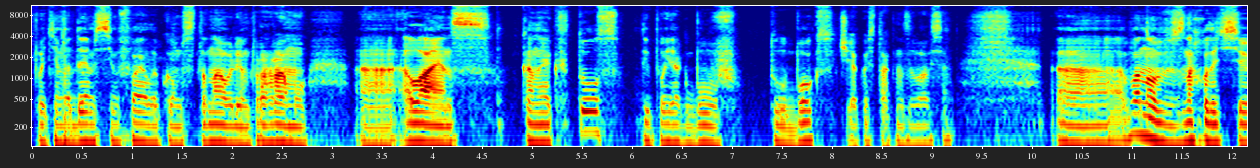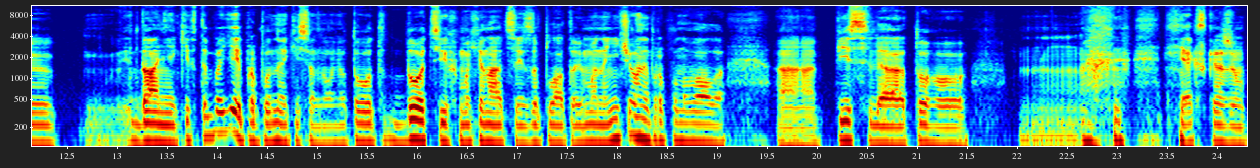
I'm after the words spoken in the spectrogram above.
Потім йдемо з цим файликом, встановлюємо програму е, Alliance Connect Tools, типу як був Toolbox, чи якось так називався. Е, Воно знаходить е, дані, які в тебе є, і пропонує якісь оновлення. То от до цих махінацій з оплатою мене нічого не пропонувало. Після того, як скажем,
